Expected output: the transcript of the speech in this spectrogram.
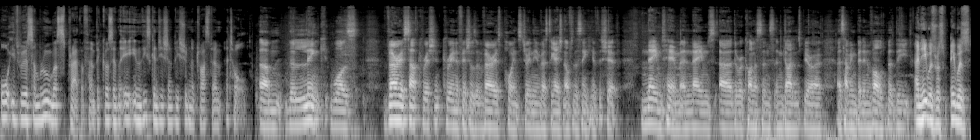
Or it were some rumors spread of them, because in, in these conditions, we shouldn't trust them at all. um, the link was various South Korean officials at various points during the investigation after the sinking of the ship named him and named uh, the Reconnaissance and Guidance Bureau as having been involved. But the And he was res- he was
